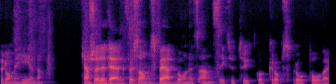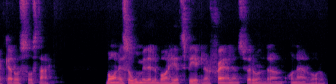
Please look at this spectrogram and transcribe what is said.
för de är hela. Kanske är det därför som spädbarnets ansiktsuttryck och kroppsspråk påverkar oss så starkt. Barnets omedelbarhet speglar själens förundran och närvaro.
